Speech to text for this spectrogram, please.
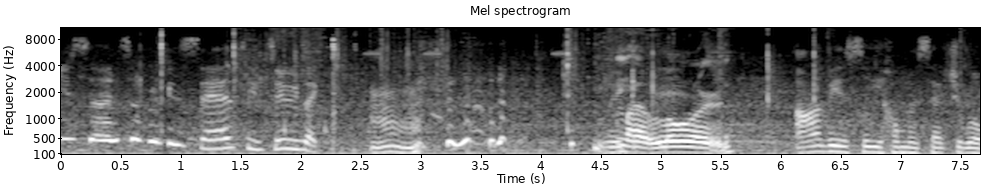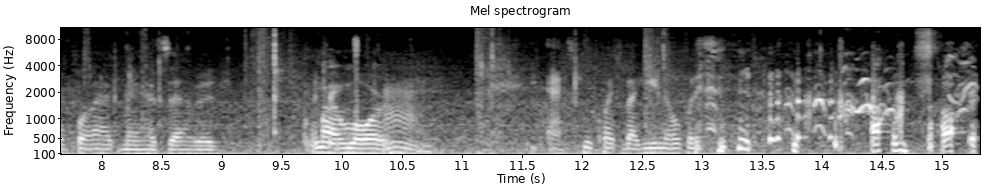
You sound so freaking sassy too. He's like, My lord. obviously homosexual black man savage. My lord. He asked me questions like you know, but I'm sorry.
